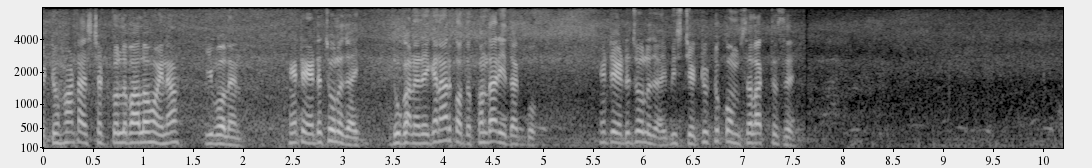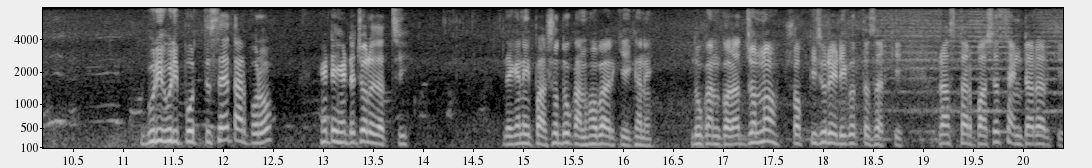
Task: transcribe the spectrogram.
একটু হাঁটা স্টার্ট করলে ভালো হয় না? কি বলেন? হেঁটে হেঁটে চলে যাই। দোকানের এখানে আর কতক্ষণ দাঁড়িয়ে থাকব? হেঁটে হেঁটে চলে যাই। বৃষ্টি একটু একটু কমছে, লাগতেছে। গুড়ি গুড়ি পড়তেছে, তারপরও হেঁটে হেঁটে চলে যাচ্ছি। দেখেন এই পাশেও দোকান হবে আর কি এখানে। দোকান করার জন্য সব কিছু রেডি করতেছে আর কি। রাস্তার পাশে সেন্টার আর কি।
